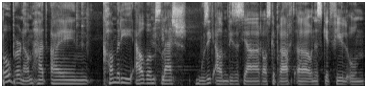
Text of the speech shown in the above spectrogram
Bo Burnham hat ein Comedy-Album slash Musikalbum dieses Jahr rausgebracht äh, und es geht viel um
